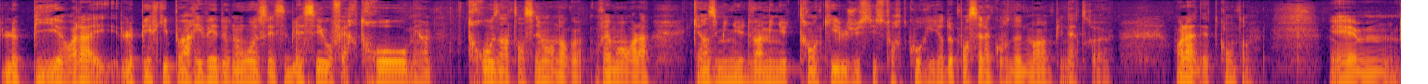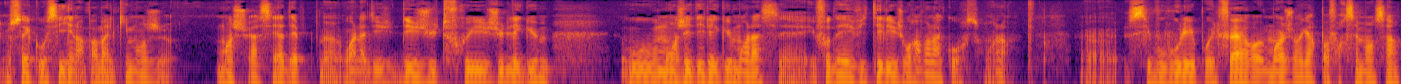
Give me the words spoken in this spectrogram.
Le pire, voilà, le pire qui peut arriver de nouveau, c'est se blesser ou faire trop, mais trop intensément. Donc vraiment, voilà, 15 minutes, 20 minutes tranquille, juste histoire de courir, de penser à la course de demain, puis d'être, euh, voilà, d'être content. Et euh, je sais qu'aussi, il y en a pas mal qui mangent. Moi, je suis assez adepte, voilà, des, des, jus de fruits, jus de légumes, ou manger des légumes, voilà, c'est, il faudrait éviter les jours avant la course, voilà. Euh, si vous voulez, vous pouvez le faire. Euh, moi, je regarde pas forcément ça.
